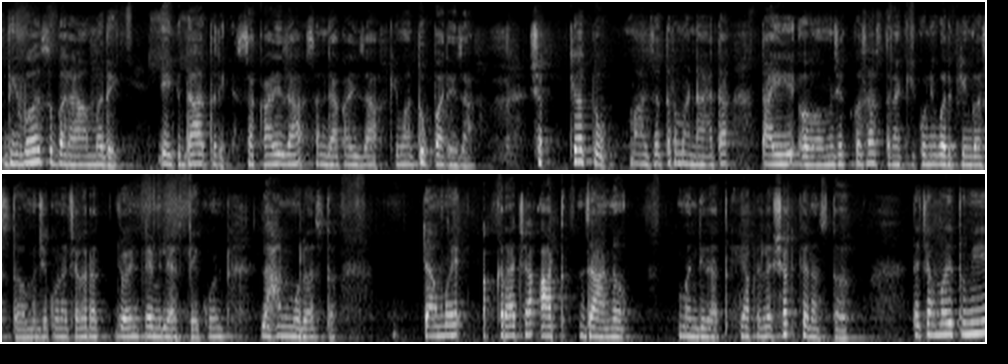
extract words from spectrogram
दिवसभरामध्ये एकदा तरी सकाळी जा संध्याकाळी जा किंवा दुपारी जा. शक्यतो माझं तर म्हणणं आहे आता ताई म्हणजे कसं असतं ना की कोणी वर्किंग असतं म्हणजे कोणाच्या घरात जॉईंट फॅमिली असते कोण लहान मुलं असतं. त्यामुळे अकराच्या आत जाणं मंदिरात हे आपल्याला शक्य नसतं. त्याच्यामुळे तुम्ही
